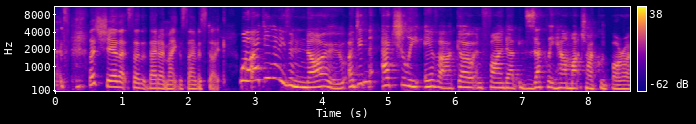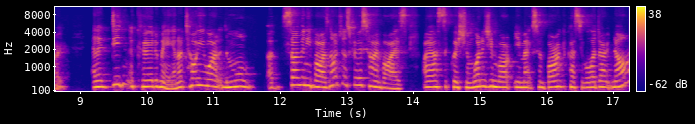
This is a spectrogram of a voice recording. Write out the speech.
Let's, let's share that so that they don't make the same mistake. Well i didn't even know. I didn't actually ever go and find out exactly how much i could borrow and it didn't occur to me. And I tell you what, the more uh, so many buyers, not just first home buyers, I asked the question, what is your, your maximum borrowing capacity? Well, I don't know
